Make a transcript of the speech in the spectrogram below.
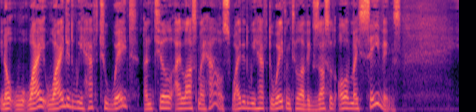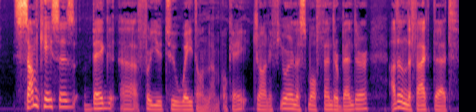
You know, why why did we have to wait until I lost my house? Why did we have to wait until I've exhausted all of my savings? Some cases beg uh, for you to wait on them. Okay, John, if you're in a small fender bender, other than the fact that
